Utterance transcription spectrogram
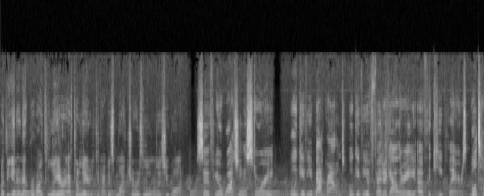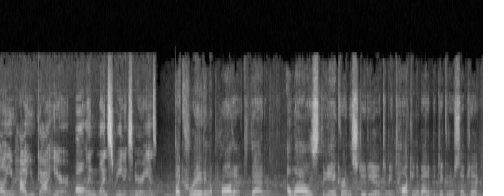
But the internet provides layer after layer. You can have as much or as little as you want. So if you're watching a story, we'll give you background. We'll give you a photo gallery of the key players. We'll tell you how you got here, all in one screen experience by creating a product that allows the anchor in the studio to be talking about a particular subject,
